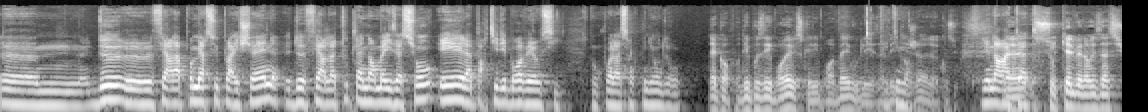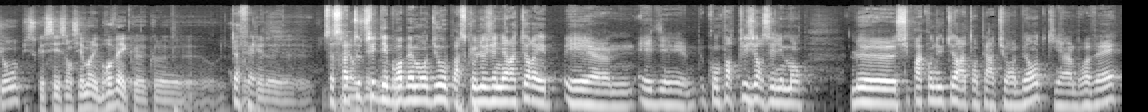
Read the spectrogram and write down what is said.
de faire la première supply chain, de faire toute la normalisation et la partie des brevets aussi. Donc voilà, 5 millions d'euros. D'accord, pour déposer les brevets, parce que les brevets, vous les avez déjà conçus. Il y en aura euh, quatre. Sur quelle valorisation Puisque c'est essentiellement les brevets que. que tout à fait. Ce sera tout de suite des brevets mondiaux, parce que le générateur est, comporte plusieurs éléments. Le supraconducteur à température ambiante, qui est un brevet,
